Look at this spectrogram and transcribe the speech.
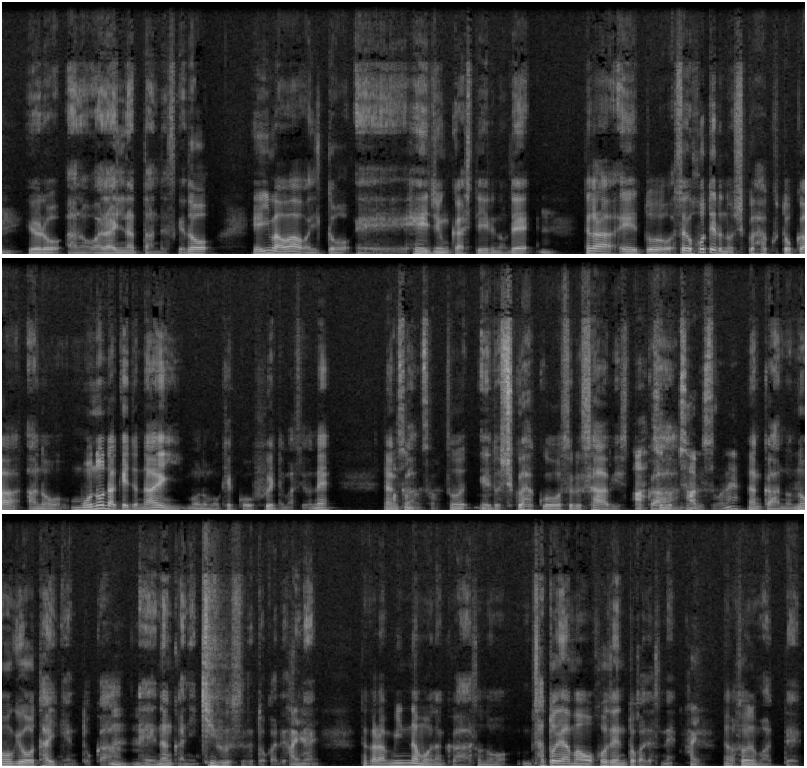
うん、いろいろあの話題になったんですけど、えー今は割と、えー平準化しているので、うんだから、えっ、と、そういうホテルの宿泊とか、あの、ものだけじゃないものも結構増えてますよね。なんか、あそか？その、えっ、と、宿泊をするサービスとか、サービスとかね。なんかあの、農業体験とか、うんうんえーなんかに寄付するとかですね。はいはいだからみんなもなんか、その、里山を保全とかですね。はい。なんかそういうのもあって、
